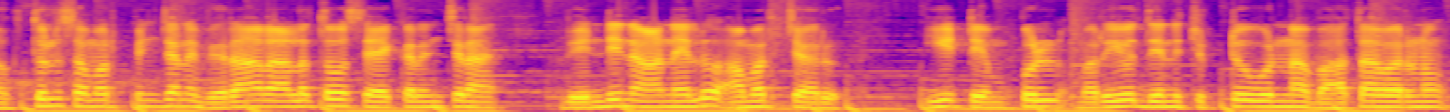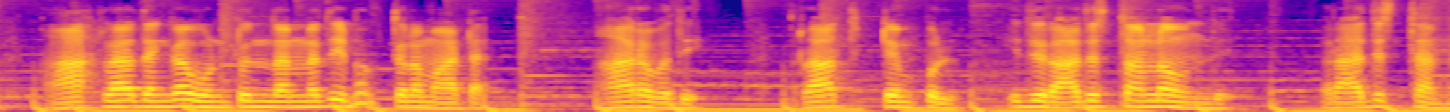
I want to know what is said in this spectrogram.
భక్తులు సమర్పించిన విరాళాలతో సేకరించిన వెండి నాణేలు అమర్చారు. ఈ టెంపుల్ మరియు దీని చుట్టూ ఉన్న వాతావరణం ఆహ్లాదంగా ఉంటుందన్నది భక్తుల మాట. ఆరవది రాత్ టెంపుల్. ఇది రాజస్థాన్లో ఉంది. రాజస్థాన్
